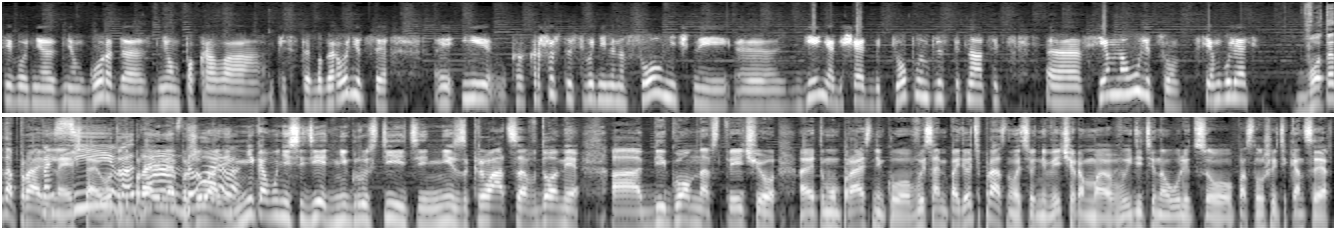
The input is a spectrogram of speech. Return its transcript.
сегодня с Днем города, с Днем Покрова Пресвятой Богородицы. Э, И как хорошо, что сегодня именно солнечный э, день, обещает быть теплым, плюс 15. Э, Всем на улицу, всем гулять. Вот это правильно, я считаю. Вот это Спасибо, правильное да, пожелание. здорово. Никому не сидеть, не грустить, не закрываться в доме, а бегом навстречу этому празднику. Вы сами пойдете праздновать сегодня вечером, выйдете на улицу, послушайте концерт.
